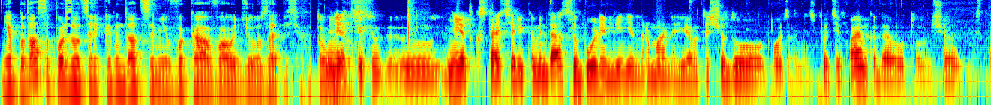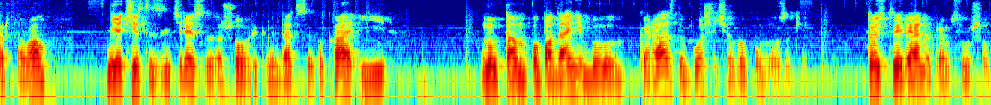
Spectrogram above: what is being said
я пытался пользоваться рекомендациями в ВК в аудиозаписях. Это нет, реком... Э, нет, кстати, рекомендации более-менее нормальные. Я вот еще до пользования Spotify, когда вот он еще не стартовал, я чисто из интереса зашел в рекомендации ВК, и ну, там попаданий было гораздо больше, чем в Apple музыке. То есть ты реально прям слушал.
